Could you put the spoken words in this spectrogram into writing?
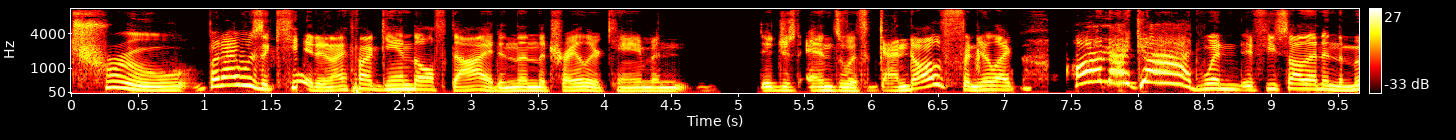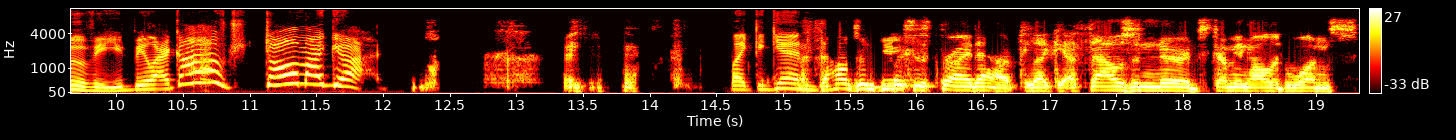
True, but I was a kid and I thought Gandalf died, and then the trailer came and it just ends with Gandalf, and you're like, "Oh my god!" When if you saw that in the movie, you'd be like, "Oh, oh my god!" Like again, A thousand voices cried out, like a thousand nerds coming all at once.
